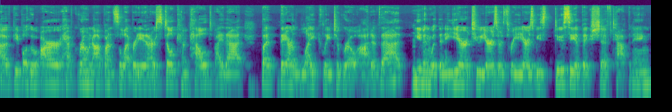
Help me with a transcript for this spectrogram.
of people who are have grown up on celebrity and are still compelled by that but they are likely to grow out of that mm-hmm. even within a year or two years or three years we do see a big shift happening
